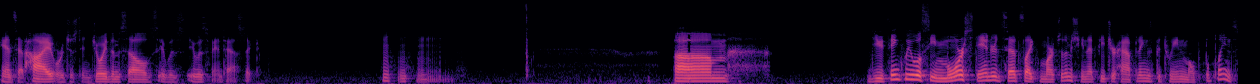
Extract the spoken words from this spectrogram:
and said hi or just enjoyed themselves. It was it was fantastic. um, do you think we will see more standard sets like March of the Machine that feature happenings between multiple planes?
